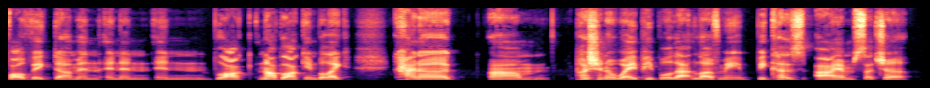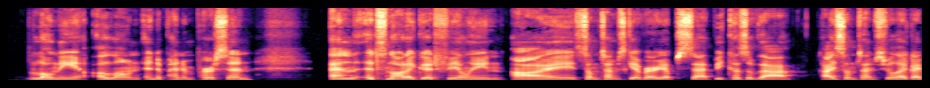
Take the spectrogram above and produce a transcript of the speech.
fall victim and and and and block not blocking but like kind of um pushing away people that love me because I am such a lonely alone independent person. And it's not a good feeling. I sometimes get very upset because of that. I sometimes feel like I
